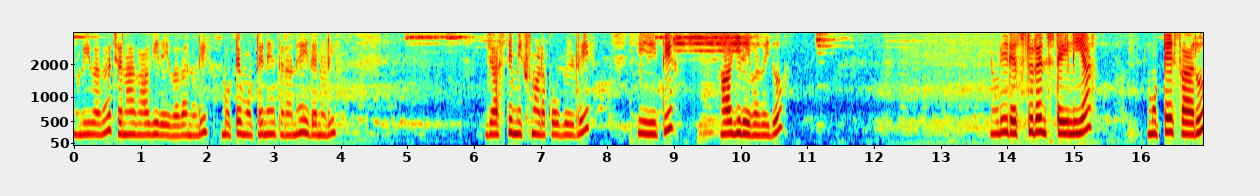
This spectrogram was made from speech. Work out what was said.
ನೋಡಿ, ಇವಾಗ ಚೆನ್ನಾಗಿ ಆಗಿದೆ ಇವಾಗ ನೋಡಿ, ಮೊಟ್ಟೆ ಮೊಟ್ಟೆನೇ ಥರನೇ ಇದೆ ನೋಡಿ. ಜಾಸ್ತಿ ಮಿಕ್ಸ್ ಮಾಡೋಕ್ಕೆ ಹೋಗ್ಬೇಡ್ರಿ. ಈ ರೀತಿ ಆಗಿದೆ ಇವಾಗ ಇದು. ನೋಡಿ, ರೆಸ್ಟೋರೆಂಟ್ ಸ್ಟೈಲಿಯ ಮೊಟ್ಟೆ ಸಾರು.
